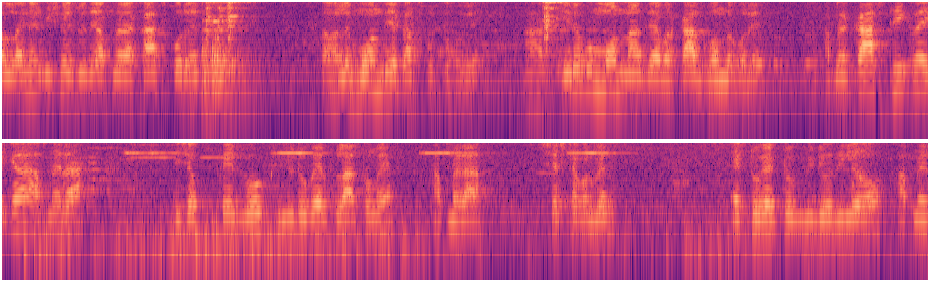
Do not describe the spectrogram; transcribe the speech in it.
অনলাইনের বিষয়ে যদি আপনারা কাজ করেন, তাহলে মন দিয়ে কাজ করতে হবে। আর এরকম মন না যে আবার কাজ বন্ধ করে। আপনার কাজ ঠিক রেখা আপনারা এইসব ফেসবুক ইউটিউবের প্ল্যাটফর্মে আপনারা চেষ্টা করবেন। একটু একটু ভিডিও দিলেও আপনার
